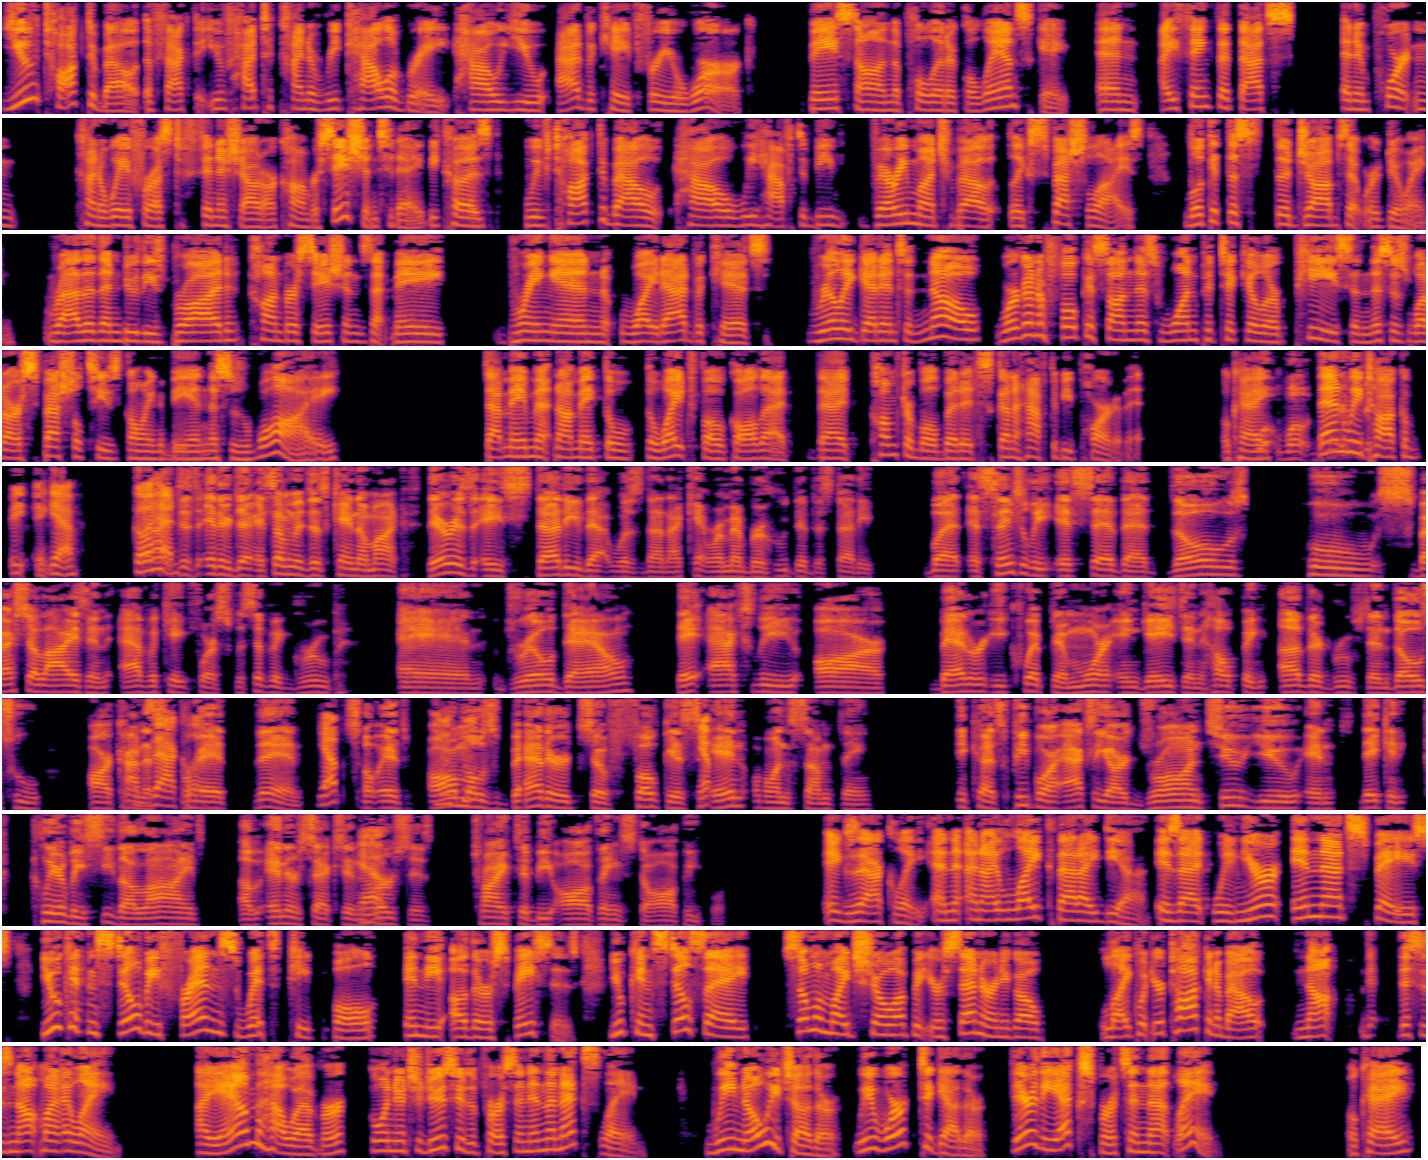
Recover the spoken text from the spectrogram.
you talked about the fact that you've had to kind of recalibrate how you advocate for your work based on the political landscape. And I think that that's an important kind of way for us to finish out our conversation today because we've talked about how we have to be very much about like specialized. Look at the, the jobs that we're doing rather than do these broad conversations that may bring in white advocates really get into no, we're going to focus on this one particular piece and this is what our specialty is going to be. And this is why that may not make the, the white folk all that, that comfortable, but it's going to have to be part of it. Okay. Well, well, then there- we there- talk, yeah, go I ahead. Just interject. Something that just came to mind. There is a study that was done. I can't remember who did the study, but essentially it said that those who specialize and advocate for a specific group and drill down, they actually are better equipped and more engaged in helping other groups than those who are kind Exactly. of spread thin. Yep. So it's mm-hmm. almost better to focus Yep. in on something because people are actually are drawn to you and they can clearly see the lines of intersection Yep. versus trying to be all things to all people. Exactly. And, and I like that idea is that when you're in that space, you can still be friends with people in the other spaces. You can still say someone might show up at your center and you go, like what you're talking about, not, this is not my lane. I am, however, going to introduce you to the person in the next lane. We know each other. We work together. They're the experts in that lane. Okay.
